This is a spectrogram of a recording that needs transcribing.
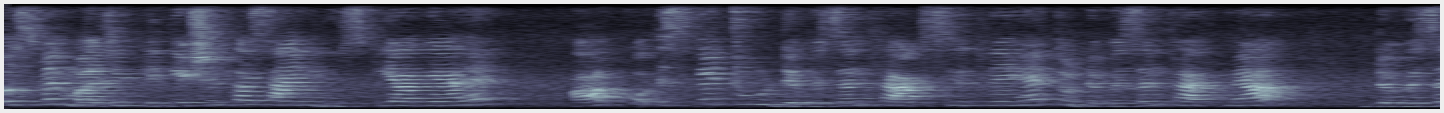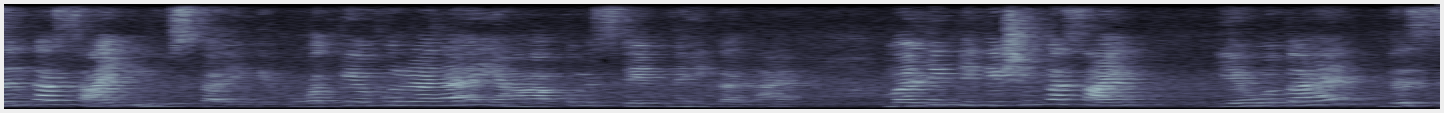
उसमें मल्टीप्लीकेशन का साइन यूज़ किया गया है। आपको इसके टू डिविजन फैक्ट्स लिखने हैं तो डिविजन फैक्ट में आप डिविजन का साइन यूज़ करेंगे। बहुत केयरफुल रहना है, यहाँ आपको मिस्टेक नहीं करना है। मल्टीप्लीकेशन का साइन ये होता है this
